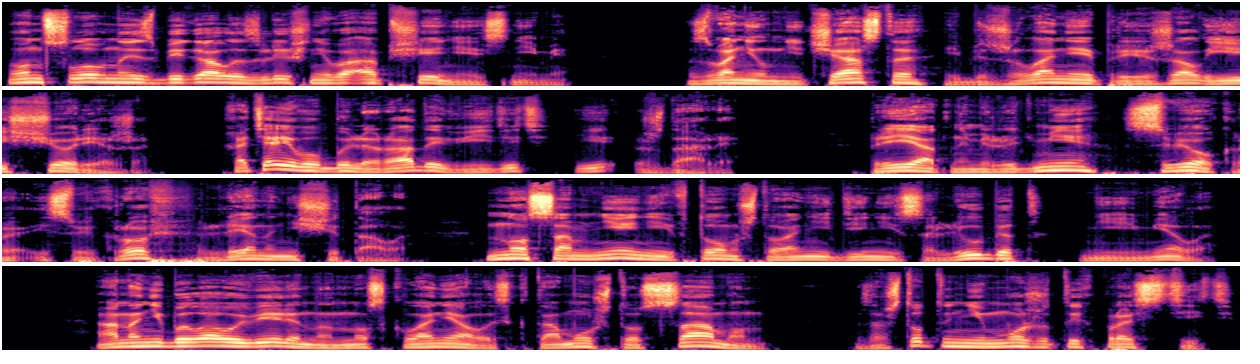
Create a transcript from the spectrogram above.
Он словно избегал излишнего общения с ними. Звонил нечасто и без желания приезжал еще реже, хотя его были рады видеть и ждали. Приятными людьми свекра и свекровь Лена не считала, но сомнений в том, что они Дениса любят, не имела. Она не была уверена, но склонялась к тому, что сам он за что-то не может их простить.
